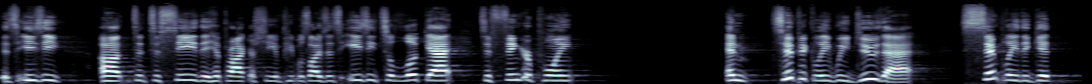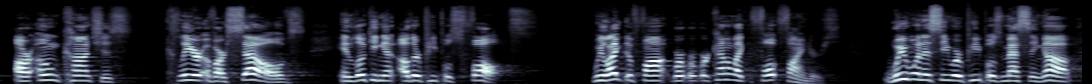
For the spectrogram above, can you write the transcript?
It's easy uh, to, to see the hypocrisy in people's lives. It's easy to look at, to finger point. And typically we do that simply to get our own conscience clear of ourselves in looking at other people's faults We like to find, we're, we're kind of like fault finders. We want to see where people's messing up,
